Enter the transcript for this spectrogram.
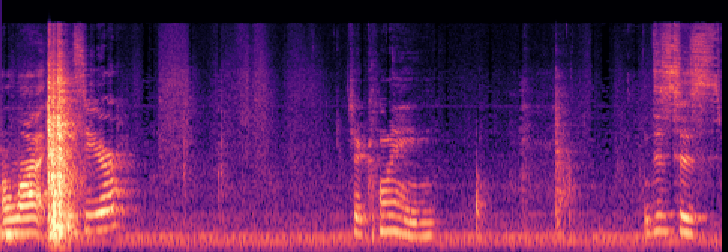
a lot easier to clean. This is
